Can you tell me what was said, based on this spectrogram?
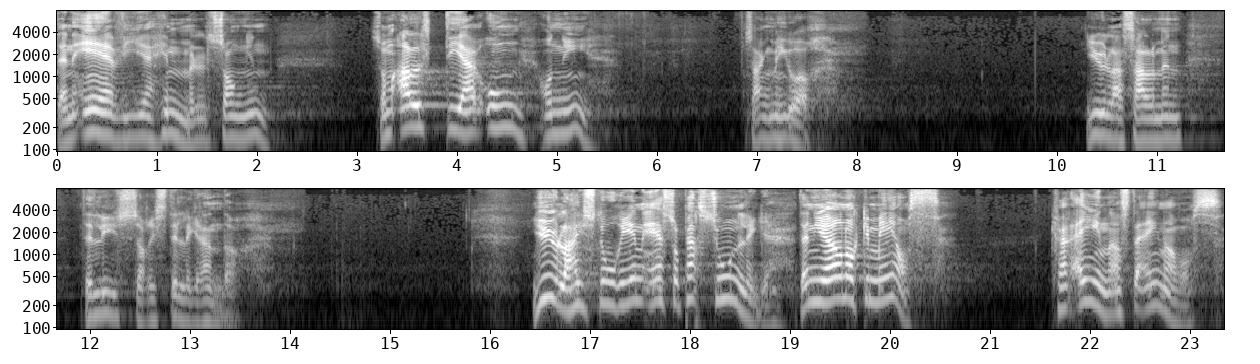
Den evige himmelsongen som alltid er ung og ny, sang vi i går. Julesalmen 'Det lyser i stille grender'. Julehistorien er så personlig. Den gjør noe med oss. Hver eneste en av oss.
